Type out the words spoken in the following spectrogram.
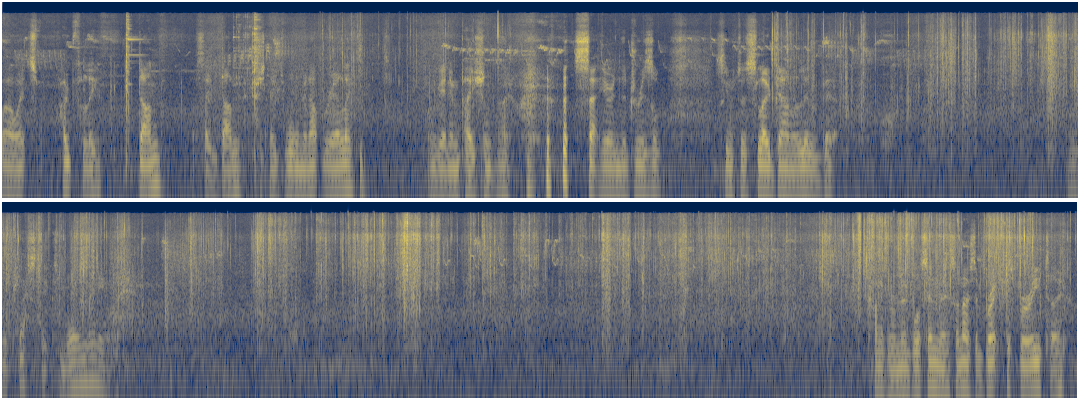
Well, it's hopefully done. I say done, just needs warming up really. I'm getting impatient though. Sat here in the drizzle. Seems to have slowed down a little bit. All the plastic's warm anyway. Can't even remember what's in this. I know it's a breakfast burrito.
